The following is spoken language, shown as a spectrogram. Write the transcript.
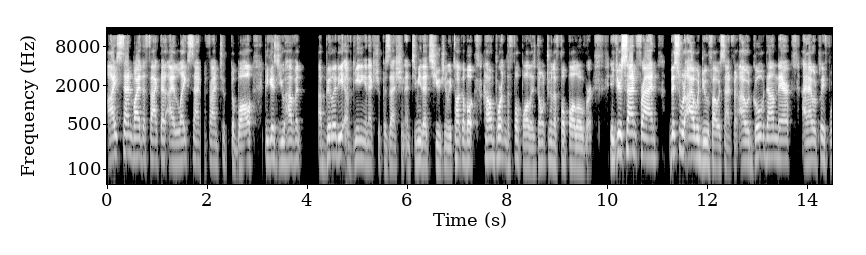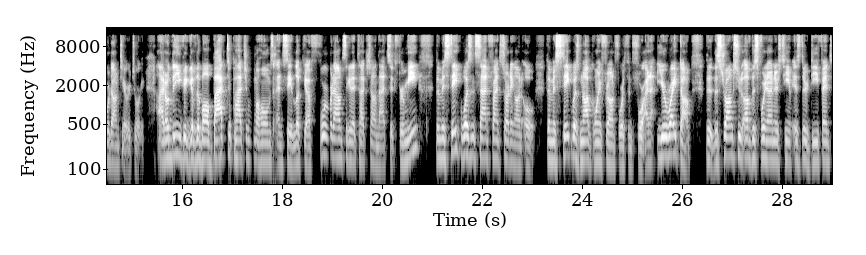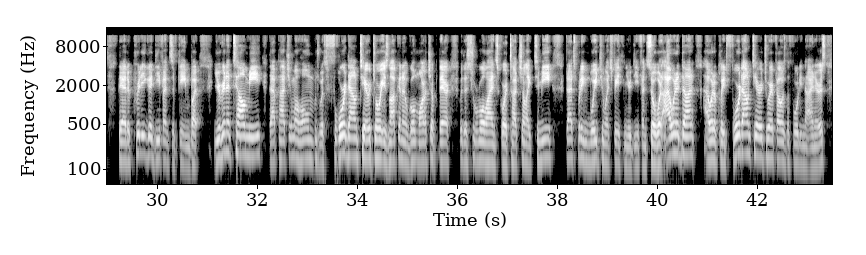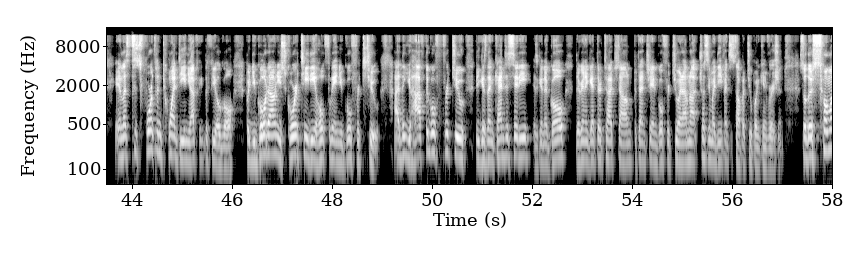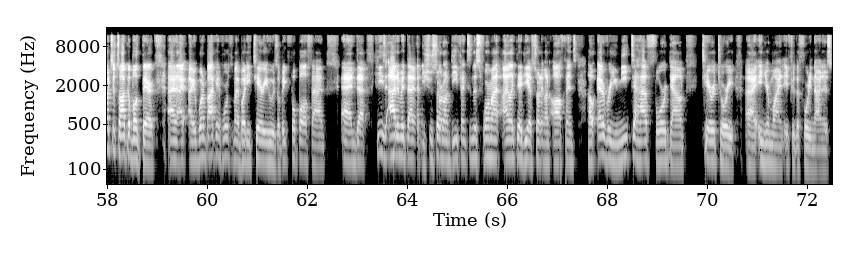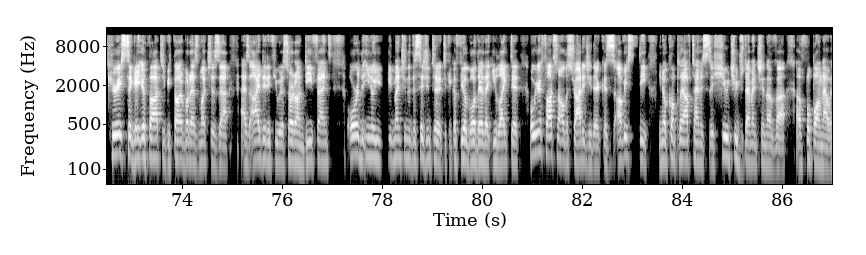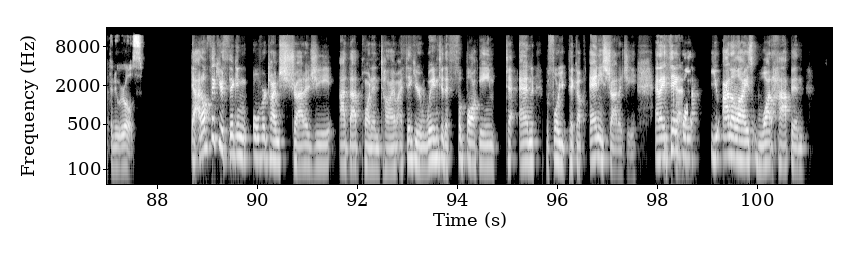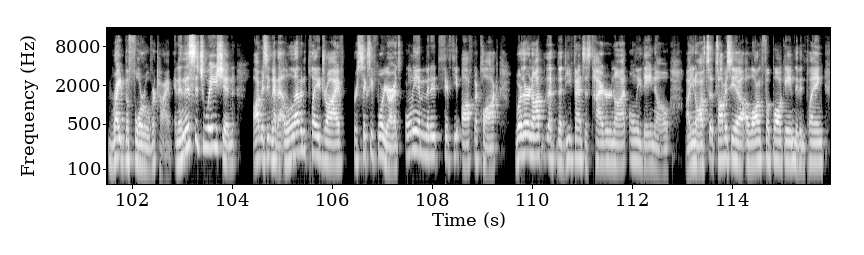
I stand by the fact that I like San Fran took the ball because you have an ability of gaining an extra possession. And to me, that's huge. And we talk about how important the football is. Don't turn the football over. If you're San Fran, this is what I would do if I was San Fran. I would go down there and I would play four down territory. I don't think you could give the ball back to Patrick Mahomes and say, look, you have four downs to get a touchdown. That's it. For me, the mistake wasn't San Fran starting on O. The mistake was not going for on fourth and four. And you're right, Dom. The, the strong suit of this 49ers team is their defense. They had a pretty good defensive game. But you're going to tell me that Patrick Mahomes with four down territory is not going to go march up there with a Super Bowl line score touchdown. Like to me, that's putting way too much faith in your defense. So what I would have done, I would have played four down territory if I was the 49ers, unless it's fourth and 20 and you have to take the field goal, but you go down, you score a TD, hopefully, and you go for two. I think you have to go for two because then Kansas City is going to go, they're going to get their touchdown potentially and go for two. And I'm not trusting my defense to stop a two point conversion. So there's so much to talk about there. And I, I went back and forth with my buddy Terry, who is a big football fan, and uh, he's adamant that you should start on defense in this format. I like the idea of starting on offense. However, you need to have four down territory uh, in your mind if you're the 49ers. Curious to get your thoughts if you thought about it as much as uh, as I did if you would have started on defense or the, you know you, would mentioned the decision to, to kick a field goal there that you liked it. What were your thoughts on all the strategy there? Because obviously you know come playoff time this is a huge huge dimension of uh, of football now with the new rules. Yeah, I don't think you're thinking overtime strategy at that point in time. I think you're waiting to the football game to end before you pick up any strategy. And I think okay. that you analyze what happened right before overtime. And in this situation, obviously we had an 11 play drive for 64 yards, only a minute 50 off the clock. Whether or not the, the defense is tired or not, only they know. Uh, you know, it's, it's obviously a, a long football game. They've been playing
